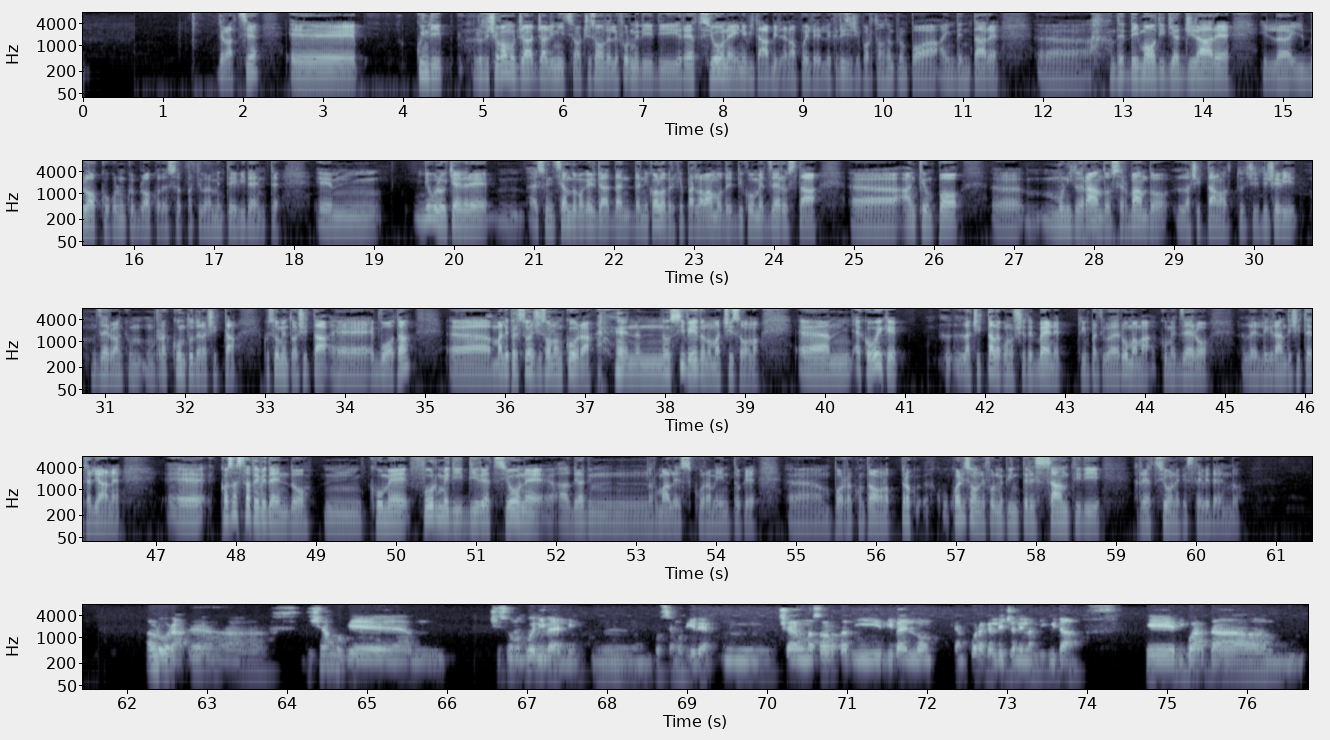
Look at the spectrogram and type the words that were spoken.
Grazie. E quindi lo dicevamo già, già all'inizio, no? ci sono delle forme di, di reazione inevitabile, no? poi le, le, crisi ci portano sempre un po' a, a inventare eh, de- dei modi di aggirare il, il, blocco, qualunque blocco adesso è particolarmente evidente. Ehm, io volevo chiedere, adesso iniziando magari da, da, da Nicola, perché parlavamo de, di come Zero sta eh, anche un po' eh, monitorando, osservando la città, no? tu ci dicevi Zero è anche un, un, racconto della città, in questo momento la città è, è vuota, Uh, ma le persone ci sono ancora, non si vedono, ma ci sono. Uh, ecco, voi che la città la conoscete bene, in particolare Roma, ma come zero le, le grandi città italiane. Eh, cosa state vedendo mh, come forme di, di, reazione, al di là di un normale scoramento che eh, un po' raccontavamo, però quali sono le forme più interessanti di reazione che stai vedendo? Allora, eh, diciamo che mh, ci sono due livelli, mm, possiamo dire. Mm, c'è una sorta di livello che ancora galleggia nell'ambiguità, che riguarda mm,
